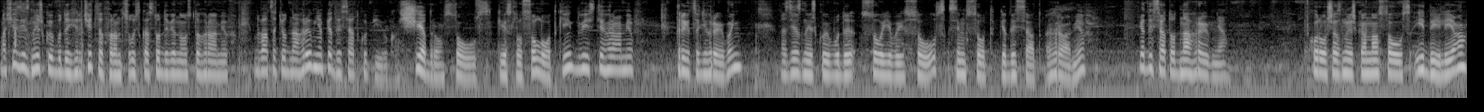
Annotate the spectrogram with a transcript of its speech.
А ще зі знижкою буде гірчиця французька 190 грамів. 21 гривня 50 копійок. Щедро соус кисло-солодкий 200 грамів. 30 гривень. Зі знижкою буде соєвий соус 750 грамів. 51 гривня. Хороша знижка на соус ідилія,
